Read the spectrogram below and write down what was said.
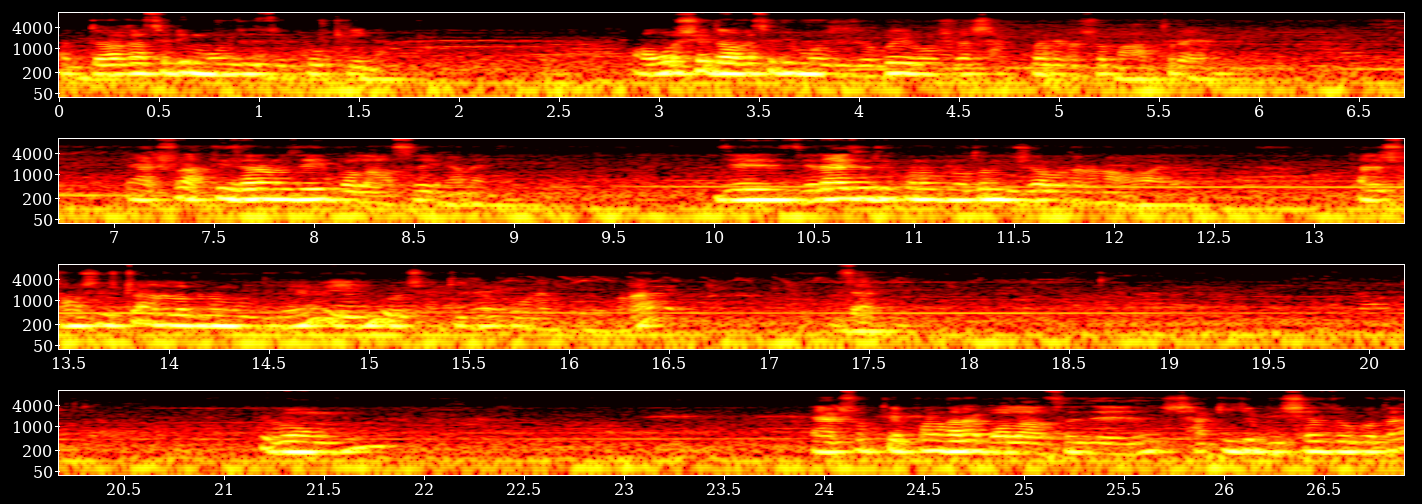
আর দরখাস্তটি মঞ্জুরযোগ্য কি না অবশ্যই দরখাস্তটি মঞ্জুরযোগ্য এবং সেটা সাক্ষ্য আঠারোশো বাহাত্তরের একশো আটত্রিশ ধারা অনুযায়ী বলা আছে এখানে যে জেলায় যদি কোনো নতুন বিষয় অবতারণা হয়, তাহলে সংশ্লিষ্ট আদালতের অনুমতি নিয়ে এই ওই সাক্ষীকে পুনরায় যাবে এবং একশো তেপ্পান্ন ধারায় বলা আছে যে সাক্ষীকে বিশ্বাসযোগ্যতা,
